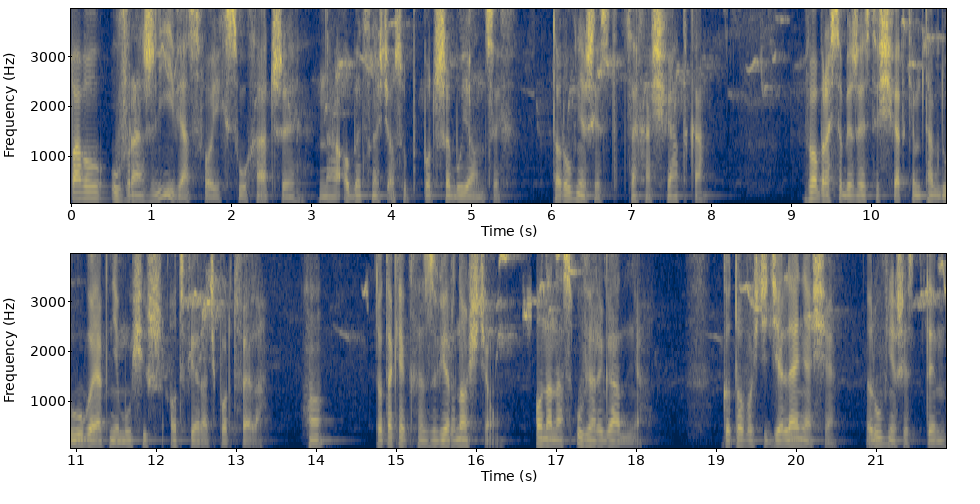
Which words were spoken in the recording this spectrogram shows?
Paweł uwrażliwia swoich słuchaczy na obecność osób potrzebujących. To również jest cecha świadka. Wyobraź sobie, że jesteś świadkiem tak długo, jak nie musisz otwierać portfela. To tak jak z wiernością. Ona nas uwiarygadnia. Gotowość dzielenia się również jest tym,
